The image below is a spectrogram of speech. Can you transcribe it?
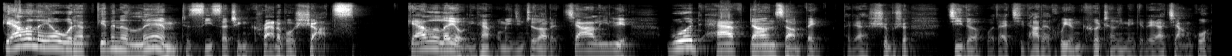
Galileo would have given a limb to see such incredible shots. Galileo，你看，我们已经知道的，伽利略 would have done something。大家是不是记得我在其他的会员课程里面给大家讲过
